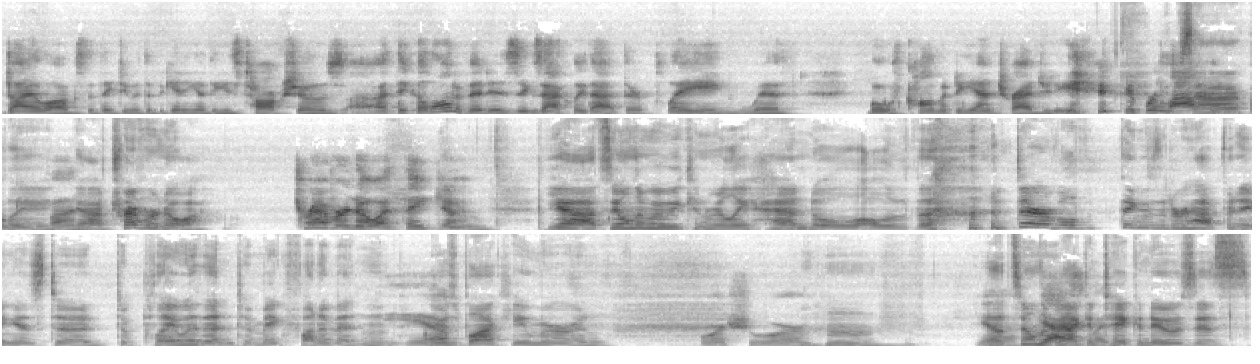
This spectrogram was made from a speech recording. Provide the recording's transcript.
dialogues that they do at the beginning of these talk shows, I think a lot of it is exactly that. They're playing with both comedy and tragedy. We're laughing. Exactly. Yeah, Trevor Noah. Trevor Noah, thank Yeah. you. Yeah, it's the only way we can really handle all of the terrible things that are happening is to to play with it and to make fun of it and Yep. use black humor and For sure. yeah, that's the only way I can like- take news is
